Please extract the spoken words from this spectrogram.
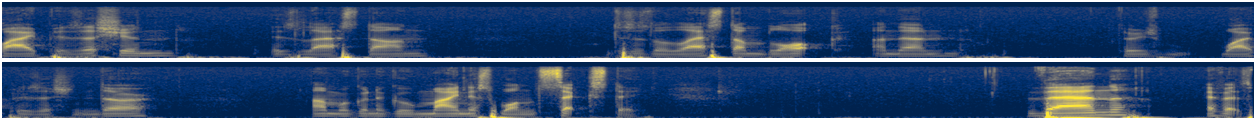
Y position is less than, this is the less than block, and then there's Y position there, and we're going to go minus 160. Then, if it's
